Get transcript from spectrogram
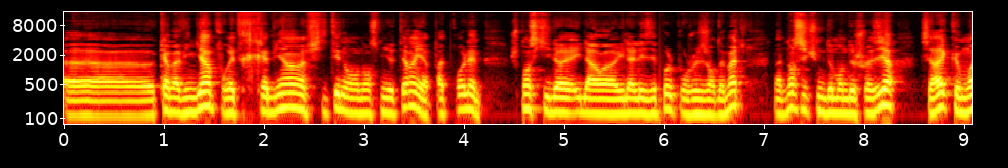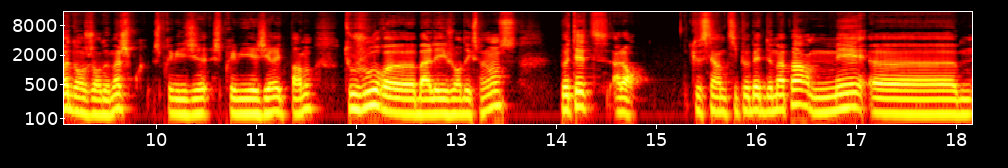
Euh, Kamavinga pourrait très bien fitter dans, dans ce milieu de terrain. Il y a pas de problème. Je pense qu'il a, il a, il a les épaules pour jouer ce genre de match. Maintenant, si tu me demandes de choisir, c'est vrai que moi, dans ce genre de match, je privilégierais, je privilégierais pardon, toujours euh, bah, les joueurs d'expérience. Peut-être, alors que c'est un petit peu bête de ma part, mais euh,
